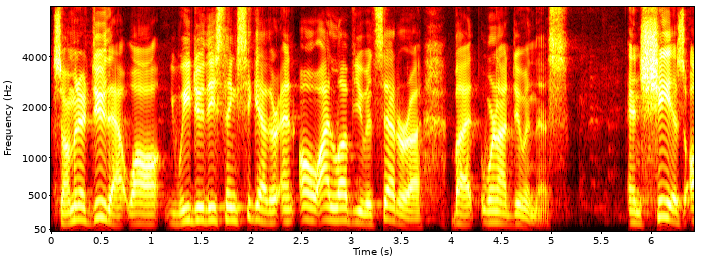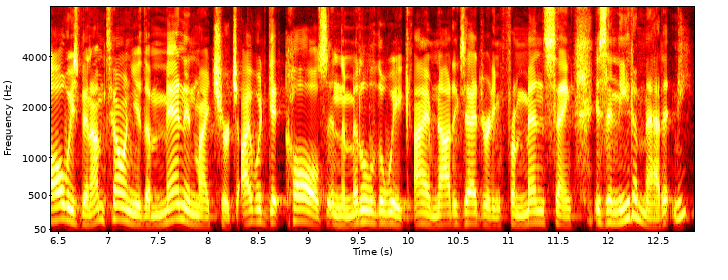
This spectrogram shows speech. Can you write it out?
So I'm going to do that while we do these things together. And oh, I love you, etc. But we're not doing this. And she has always been, I'm telling you, the men in my church, I would get calls in the middle of the week, I am not exaggerating, from men saying, Is Anita mad at me?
